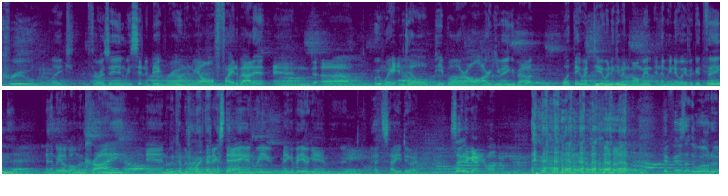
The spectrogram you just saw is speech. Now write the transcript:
crew like throws in. We sit in a big room and we all fight about it, and uh, we wait until people are all arguing about what they would do in a given moment, and then we know we have a good thing, and then we all go home and cry, and we come into work the next day and we make a video game. And that's how you do it. So there you go. You're welcome. it feels like the world of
